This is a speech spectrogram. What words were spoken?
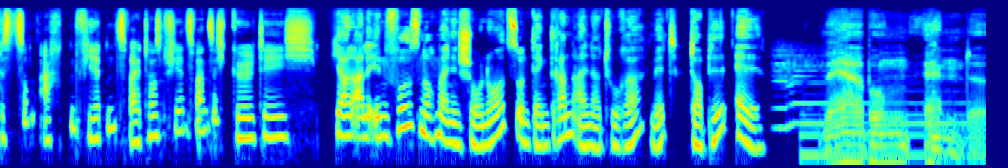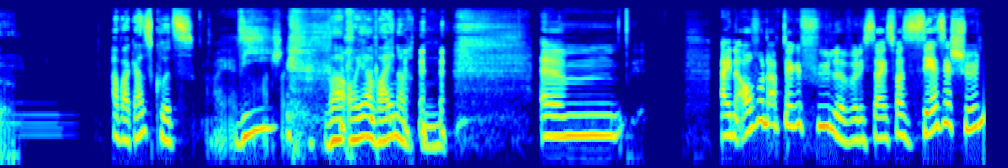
bis zum 8.4.2024 gültig. Ja, und alle Infos nochmal in den Shownotes und denkt dran, Alnatura mit Doppel-L. Werbung Ende. Aber ganz kurz, Aber wie war euer Weihnachten? Ähm, ein Auf und Ab der Gefühle, würde ich sagen. Es war sehr, sehr schön.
